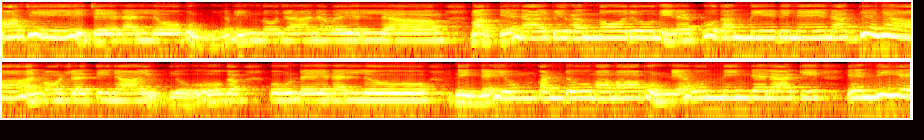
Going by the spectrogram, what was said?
ആർജീച്ചേനല്ലോ പുണ്യമിന്നു ഞാനവയെല്ലാം. മർത്യനായി പിറന്നോരു നിനക്കു തന്നിടിനേനദ്യ ഞാൻ മോക്ഷത്തിനായി ഉദ്യോഗം പൂണ്ടേനല്ലോ. നിന്നെയും കണ്ടു മമ പുണ്യവും നിങ്കലാക്കി. എന്നിയേ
